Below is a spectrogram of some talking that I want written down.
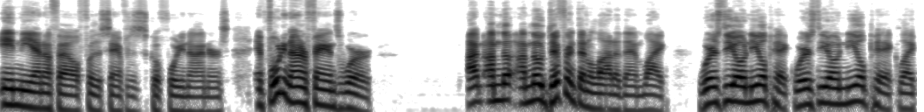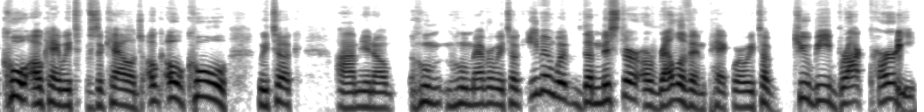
in the NFL for the San Francisco 49ers. And 49er fans were, I'm, I'm, no, I'm no different than a lot of them. Like, where's the O'Neal pick? Where's the O'Neal pick? Like, cool. Okay, we took Zakelj. Oh, oh, cool. We took, um, you know, whom, whomever we took, even with the Mr. Irrelevant pick where we took QB Brock Purdy.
